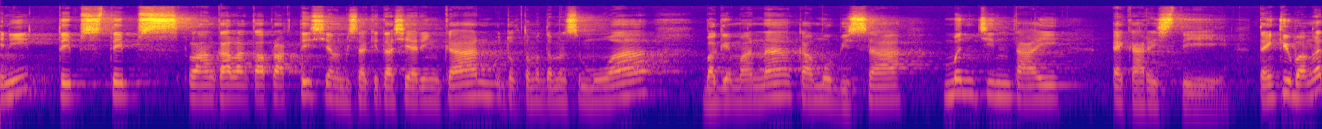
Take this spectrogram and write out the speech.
ini tips-tips langkah-langkah praktis yang bisa kita sharingkan untuk teman-teman semua. Bagaimana kamu bisa mencintai Ekaristi. Thank you banget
